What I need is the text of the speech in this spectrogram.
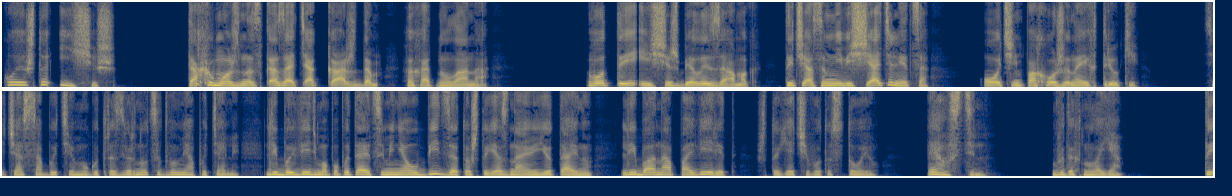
кое-что ищешь. Так можно сказать о каждом, хохотнула она. Вот ты ищешь Белый замок. Ты часом не вещательница? Очень похоже на их трюки. Сейчас события могут развернуться двумя путями. Либо ведьма попытается меня убить за то, что я знаю ее тайну, либо она поверит, что я чего-то стою. «Элстин», — выдохнула я, — «ты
